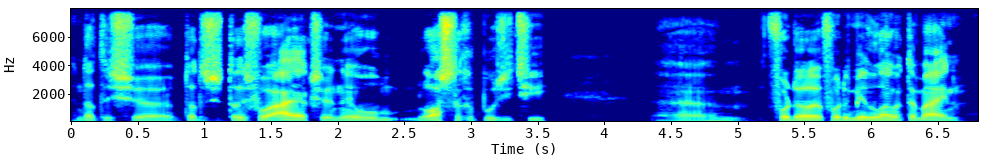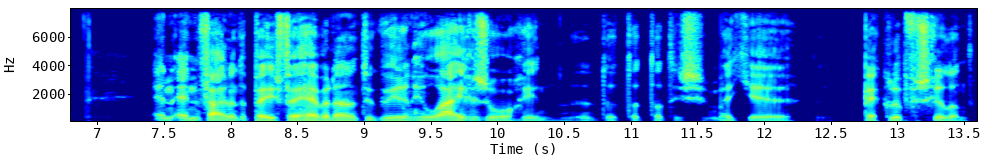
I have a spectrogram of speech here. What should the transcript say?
En dat is, uh, dat is, dat is voor Ajax een heel lastige positie. Uh, voor, de, voor de middellange termijn. En, en Feyenoord en PSV hebben daar natuurlijk weer een heel eigen zorg in. Eh, dat, dat, dat is een beetje per club verschillend.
